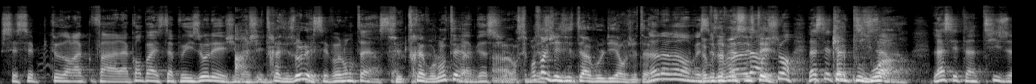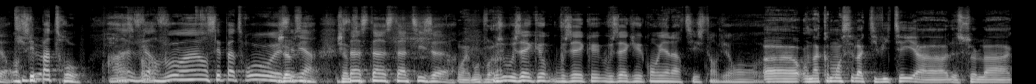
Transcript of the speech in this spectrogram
c'est c'est plutôt dans la, enfin, la campagne, c'est un peu isolé, j'imagine. Ah, c'est très isolé. Mais C'est volontaire, ça. C'est très volontaire. Ouais, bien sûr, Alors, c'est pour ça que hésité à vous le dire j'étais. Non, non, non, mais, c'est vous avez pas- insisté. Là, c'est Quel un pouvoir. teaser. Là, c'est un teaser. On ne Teaser. sait pas trop. Ah, Hein, hein, on ne sait pas trop. C'est bien. C'est un, teaser. Ouais, donc voilà. vous, vous, avez, vous, avez, que- vous avez accueilli combien d'artistes environ? Euh, on a commencé l'activité il y a de cela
